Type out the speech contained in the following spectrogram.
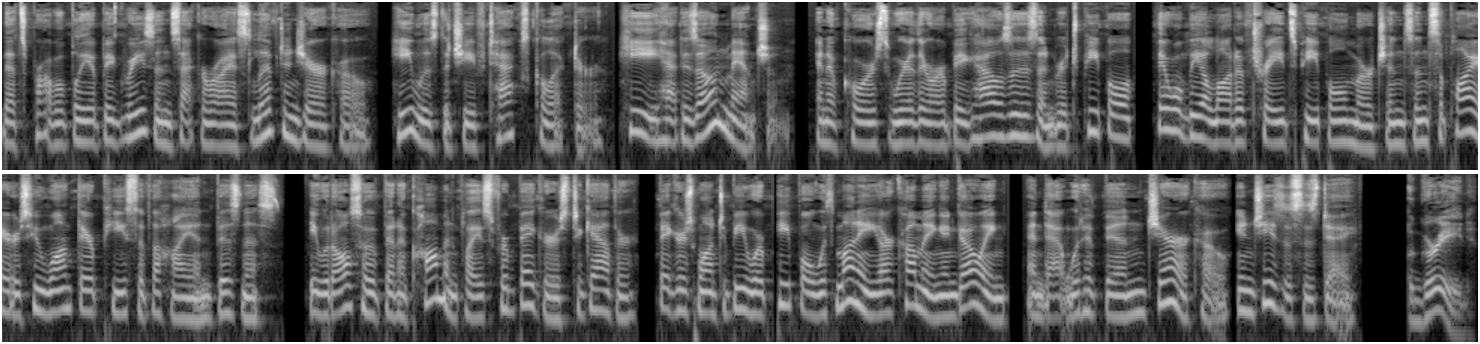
That's probably a big reason Zacharias lived in Jericho. He was the chief tax collector. He had his own mansion. And of course, where there are big houses and rich people, there will be a lot of tradespeople, merchants, and suppliers who want their piece of the high end business. It would also have been a common place for beggars to gather. Beggars want to be where people with money are coming and going, and that would have been Jericho in Jesus' day. Agreed.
